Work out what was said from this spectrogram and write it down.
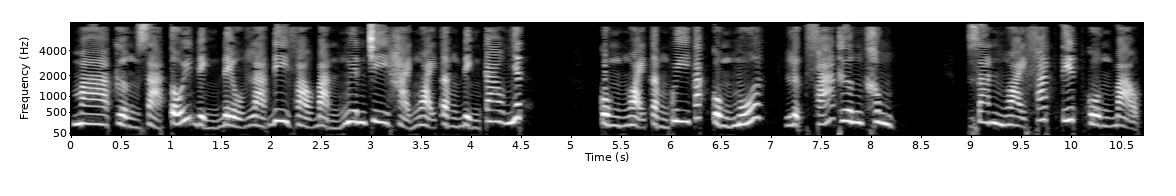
Mà cường giả tối đỉnh đều là đi vào bản nguyên chi hải ngoại tầng đỉnh cao nhất. Cùng ngoại tầng quy tắc cùng múa, lực phá thương không. Gian ngoài phát tiết cuồng bảo.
